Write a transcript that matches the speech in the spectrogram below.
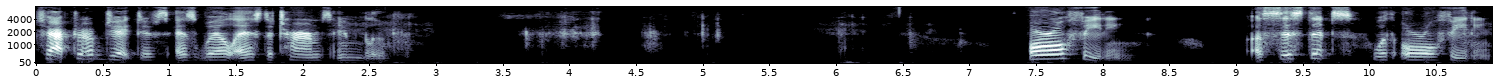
chapter objectives as well as the terms in blue. Oral feeding. Assistance with oral feeding.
